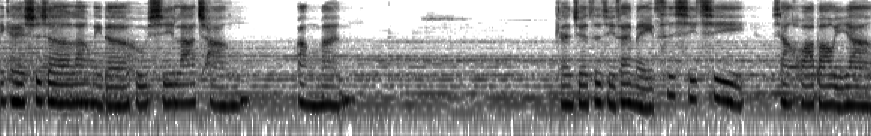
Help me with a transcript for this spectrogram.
你可以试着让你的呼吸拉长、放慢，感觉自己在每一次吸气像花苞一样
